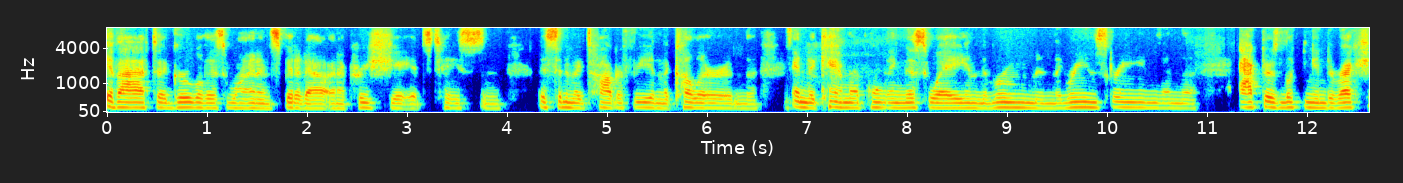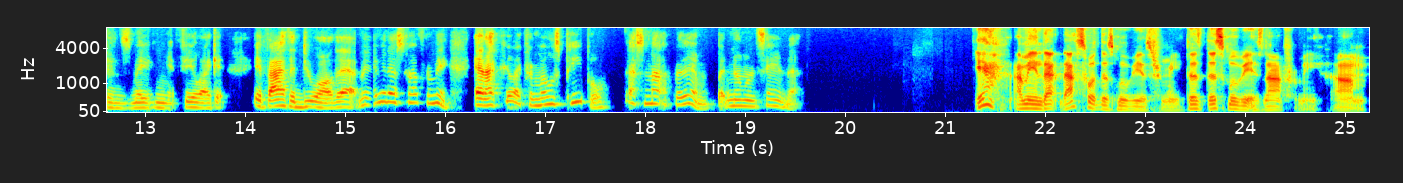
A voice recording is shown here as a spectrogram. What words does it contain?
if i have to google this wine and spit it out and appreciate its taste and the cinematography and the color and the and the camera pointing this way in the room and the green screens and the actors looking in directions making it feel like it if i have to do all that maybe that's not for me and i feel like for most people that's not for them but no one's saying that Yeah, I mean that that's what this movie is for me. This this movie is not for me. Um,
